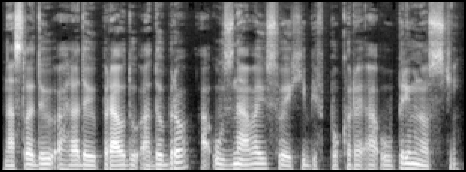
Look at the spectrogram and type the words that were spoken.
nasledujú a hľadajú pravdu a dobro a uznávajú svoje chyby v pokore a úprimnosti.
